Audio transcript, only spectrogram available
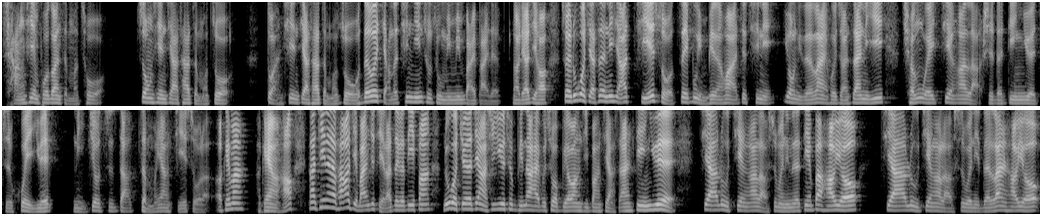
长线波段怎么做，中线价差怎么做。短线价差怎么做，我都会讲得清清楚楚、明明白白的啊，了解哈。所以如果假设你想要解锁这部影片的话，就请你用你的 LINE 回传三零一，成为建安老师的订阅制会员，你就知道怎么样解锁了，OK 吗？OK 啊，好，那今天的盘后解盘就解到这个地方。如果觉得建老师 YouTube 频道还不错，不要忘记帮建老师按订阅，加入建安老师为您的电报好友。加入建二老师为你的 LINE 好友，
